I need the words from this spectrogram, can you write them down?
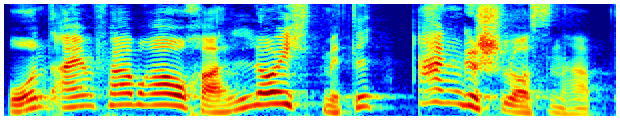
und einem Verbraucher, Leuchtmittel, angeschlossen habt.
